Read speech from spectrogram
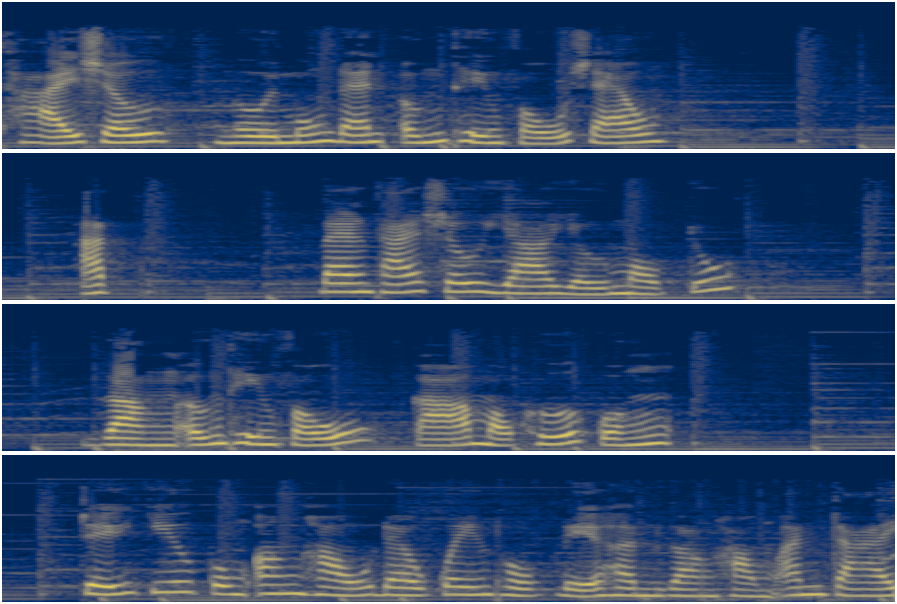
Thái sư, người muốn đến ứng thiên phủ sao? Ách Ban thái sư do dự một chút. Gần ứng thiên phủ Có một hứa quận. Triển chiêu cùng ân hậu đều quen thuộc địa hình gần Hồng Anh Trại.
